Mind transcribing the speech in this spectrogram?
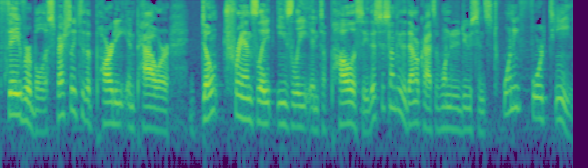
favorable, especially to the party in power, don't translate easily into policy. This is something the Democrats have wanted to do since 2014.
